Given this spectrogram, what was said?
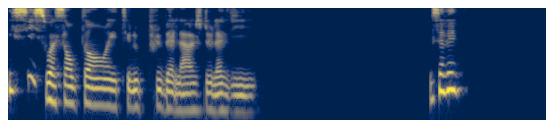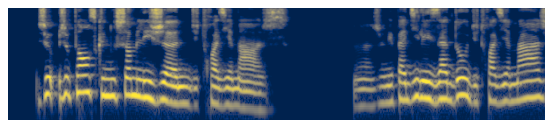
Ici, si 60 ans était le plus bel âge de la vie? Vous savez, je, pense que nous sommes les jeunes du troisième âge. Hein, je n'ai pas dit les ados du troisième âge,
